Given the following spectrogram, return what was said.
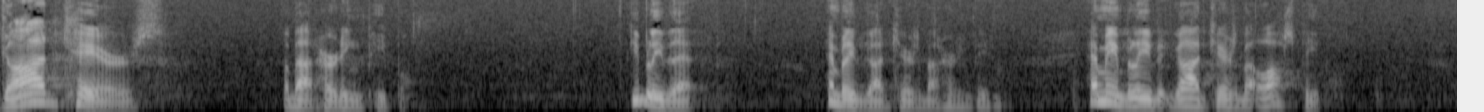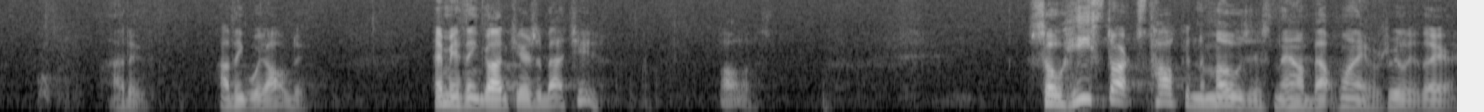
God cares about hurting people. Do you believe that? I believe God cares about hurting people? How many believe that God cares about lost people? I do. I think we all do. How many think God cares about you? All of us. So he starts talking to Moses now about why he was really there.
